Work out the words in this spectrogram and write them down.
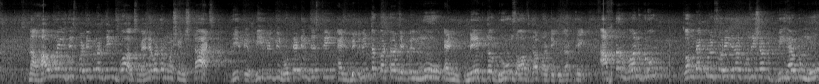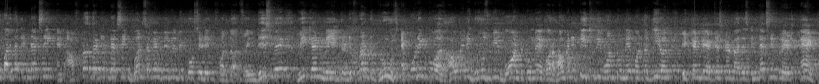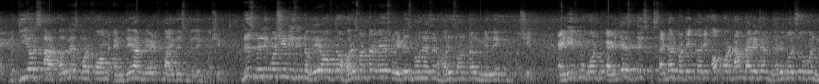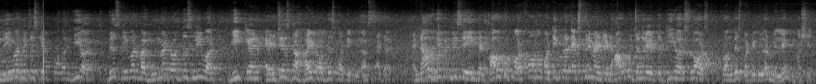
now how will this particular thing works whenever the machine starts we will be rotating this thing and between the cutters it will move and make the grooves of the particular thing. After one groove come back to its original position. We have to move by the indexing and after that indexing once again we will be proceeding further. So in this way we can make the different grooves according to us. How many grooves we want to make or how many teeth we want to make on the gear it can be adjusted by this indexing plate. And the gears are always performed and they are made by this milling machine. This milling machine is in the way of the horizontal way so it is known as an horizontal milling machine and if you want to adjust this saddle particularly up or down direction there is also one lever which is kept over here. This lever by movement of this lever we can adjust the height of this particular saddle. And now we will be saying that how to perform a particular experiment and how to generate the gear slots from this particular milling machine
